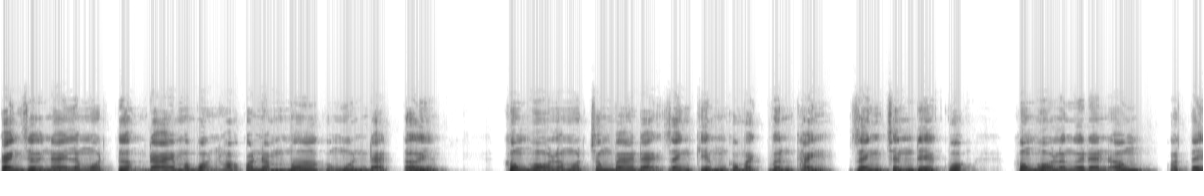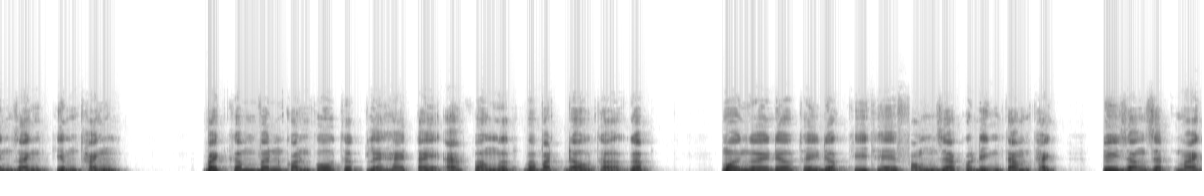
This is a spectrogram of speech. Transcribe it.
Cảnh giới này là một tượng đài mà bọn họ có nằm mơ cũng muốn đạt tới. Không hổ là một trong ba đại danh kiếm của Bạch Vân Thành, danh chấn đế quốc, không hổ là người đàn ông có tên danh kiếm thánh. Bạch Khâm Vân còn vô thức lấy hai tay áp vào ngực và bắt đầu thở gấp. Mọi người đều thấy được khí thế phóng ra của Đinh Tam Thạch, tuy rằng rất mạnh,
